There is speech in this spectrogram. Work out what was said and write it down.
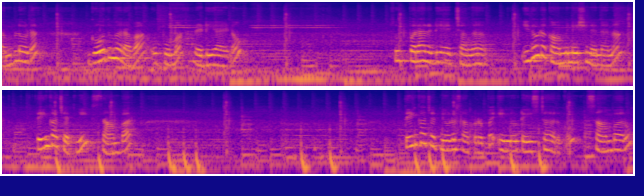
நம்மளோட கோதுமை ரவா உப்புமா ரெடி ஆகிடும் சூப்பராக ரெடி ஆயிடுச்சாங்க. இதோட காம்பினேஷன் என்னென்னா தேங்காய் சட்னி சாம்பார். தேங்காய் சட்னியோடு சாப்பிட்றப்ப இன்னும் டேஸ்ட்டாக இருக்கும். சாம்பாரும்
